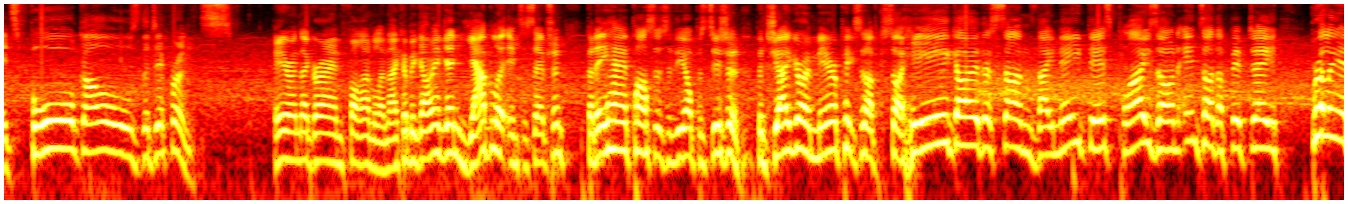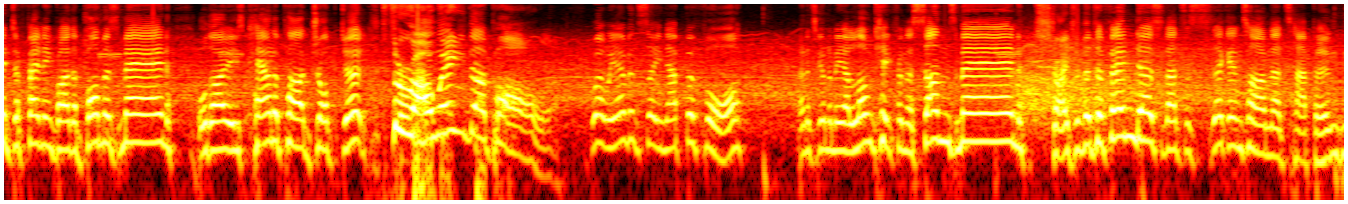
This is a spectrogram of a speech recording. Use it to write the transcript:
It's four goals the difference here in the grand final. And they could be going again. Yablett interception, but he hand passes to the opposition. But Jaeger O'Meara picks it up. So here go the Suns. They need this. Plays on inside the 50. Brilliant defending by the Bombers man. Although his counterpart dropped it. Throwing the ball. Well, we haven't seen that before. And it's going to be a long kick from the Suns man. Straight to the defender. So that's the second time that's happened.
